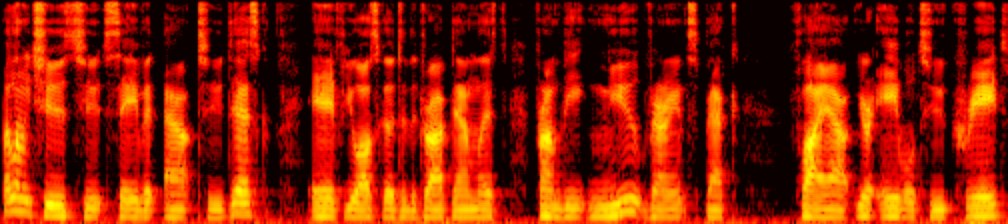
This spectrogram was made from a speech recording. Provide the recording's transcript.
But let me choose to save it out to disk. If you also go to the drop down list, from the new variant spec flyout, you're able to create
